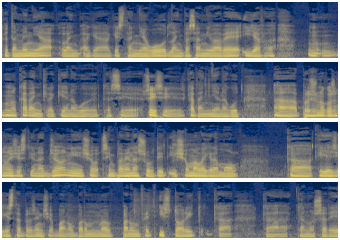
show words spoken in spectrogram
que també n'hi ha, aquest any hi ha hagut, l'any passat n'hi va haver, i ja, no, cada any crec que hi ha hagut, sí, sí, sí cada any hi ha hagut, uh, però és una cosa que no he gestionat jo, ni això, simplement ha sortit, i això m'alegra molt, que, que hi hagi aquesta presència. Bueno, per, un, per un fet històric que, que, que no seré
